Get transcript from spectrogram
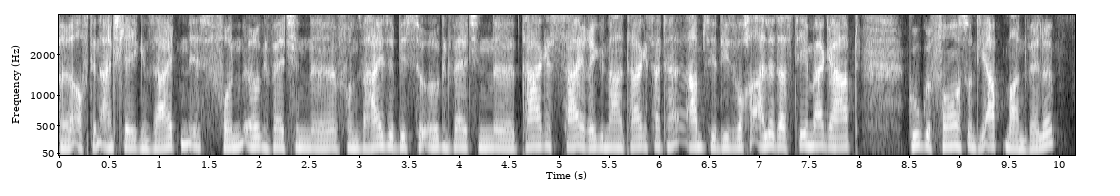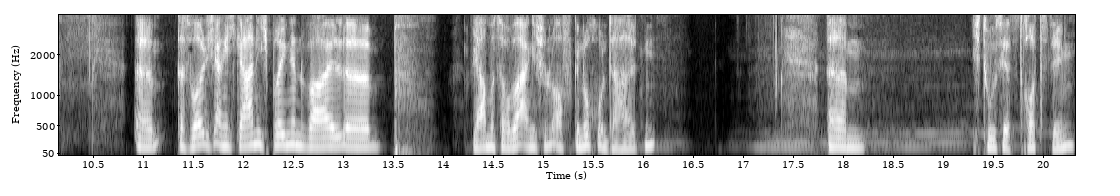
äh, auf den einschlägigen Seiten ist, von irgendwelchen, äh, von Heise bis zu irgendwelchen äh, Tageszeiten, regionalen Tageszeiten, haben sie diese Woche alle das Thema gehabt, Google Fonds und die Abmahnwelle. Ähm, das wollte ich eigentlich gar nicht bringen, weil äh, wir haben uns darüber eigentlich schon oft genug unterhalten. Ähm, ich tue es jetzt trotzdem.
